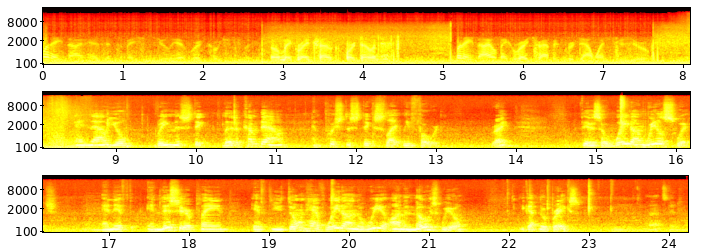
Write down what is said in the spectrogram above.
189 has information, Juliet. We're at Coach delaying. I'll make right traffic report downwind. 189 will make a right traffic for downwind 20. And now you'll bring the stick, let it come down, and push the stick slightly forward, right? There's a weight on wheel switch. And if, in this airplane, if you don't have weight on the wheel, on the nose wheel, you got no brakes. Hmm, that's good to know.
